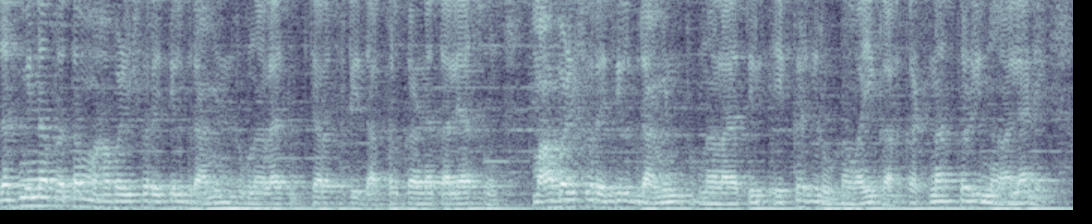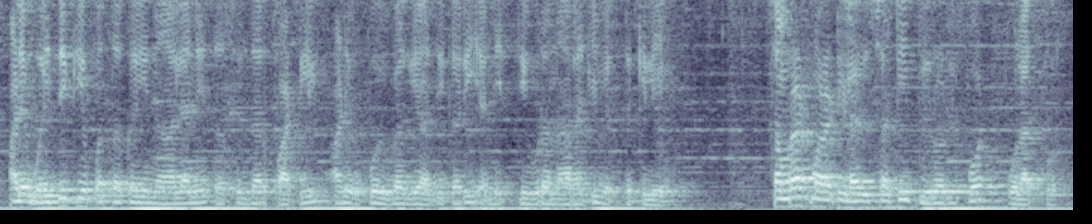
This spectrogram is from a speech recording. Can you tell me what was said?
जखमींना प्रथम महाबळेश्वर येथील ग्रामीण रुग्णालयात उपचारासाठी दाखल करण्यात आले असून महाबळेश्वर येथील ग्रामीण रुग्णालयातील एकही रुग्णवाहिका घटनास्थळी न आल्याने आणि वैद्यकीय पथकही न आल्याने तहसीलदार पाटील आणि उपविभागीय अधिकारी यांनी तीव्र नाराजी व्यक्त केली आहे. सम्राट मराठी लाईव्हसाठी ब्युरो रिपोर्ट पोलादपूर.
